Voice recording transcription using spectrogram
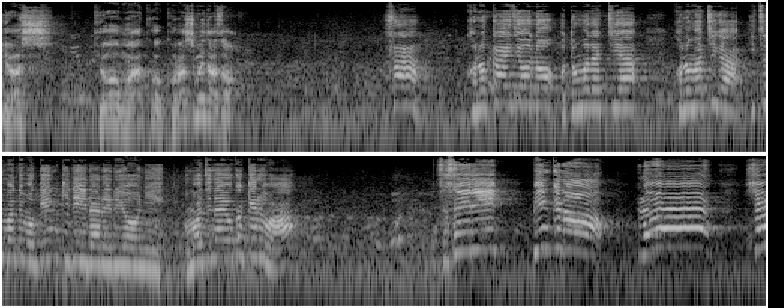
よし今日も悪を懲らしめたぞ。さあこの会場のお友達やこの町がいつまでも元気でいられるようにおまじないをかけるわ。ささゆりピンクのフラワーシャワ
